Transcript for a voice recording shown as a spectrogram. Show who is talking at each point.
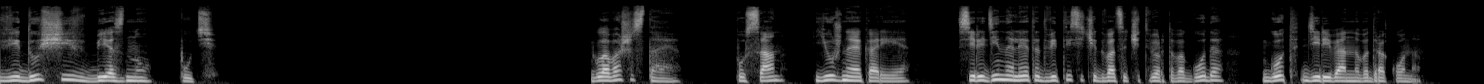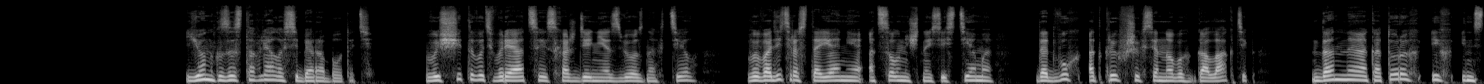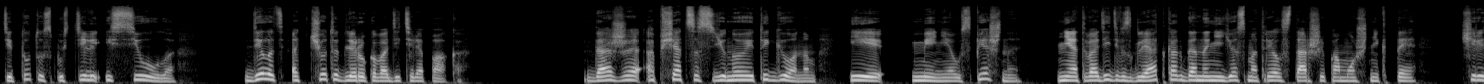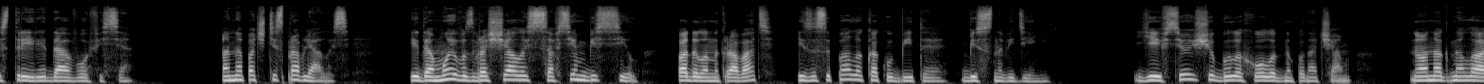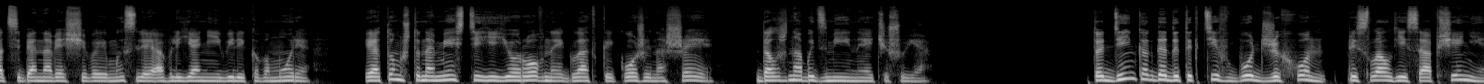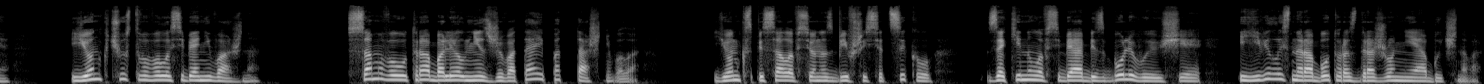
Speaker 1: Ведущий в бездну путь. Глава 6. Пусан, Южная Корея. Середина лета 2024 года. Год деревянного дракона. Йонг заставляла себя работать. Высчитывать вариации схождения звездных тел, выводить расстояние от Солнечной системы до двух открывшихся новых галактик — данные о которых их институту спустили из Сеула, делать отчеты для руководителя ПАКа. Даже общаться с Юной Тыгёном и, менее успешно, не отводить взгляд, когда на нее смотрел старший помощник Т через три ряда в офисе. Она почти справлялась, и домой возвращалась совсем без сил, падала на кровать и засыпала, как убитая, без сновидений. Ей все еще было холодно по ночам, но она гнала от себя навязчивые мысли о влиянии Великого моря и о том, что на месте ее ровной гладкой кожи на шее должна быть змеиная чешуя. В тот день, когда детектив Бо Джихон прислал ей сообщение, Йонг чувствовала себя неважно. С самого утра болел низ живота и подташнивало. Йонг списала все на сбившийся цикл — закинула в себя обезболивающее и явилась на работу раздраженнее обычного.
